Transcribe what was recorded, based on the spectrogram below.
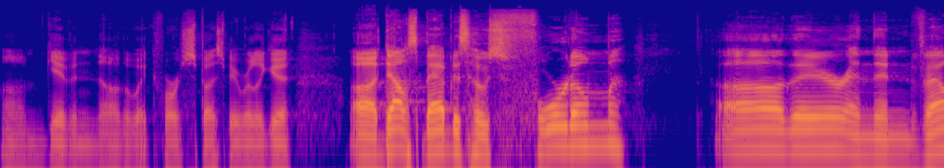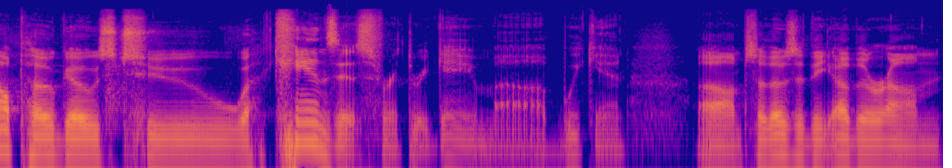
Um, given uh, the Wake Forest is supposed to be really good. Uh, Dallas Baptist hosts Fordham uh, there, and then Valpo goes to Kansas for a three-game uh, weekend. Um, so those are the other um,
